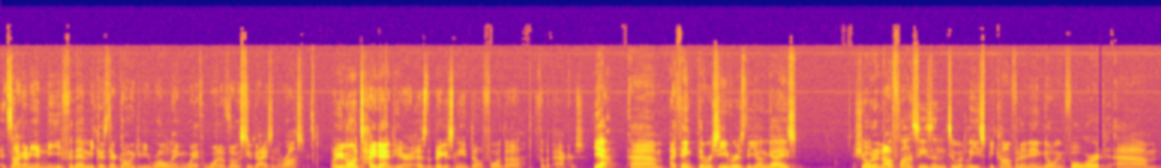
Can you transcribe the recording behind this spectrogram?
It's not going to be a need for them because they're going to be rolling with one of those two guys on the roster. Well, you're going tight end here as the biggest need though for the for the Packers. Yeah, um, I think the receivers, the young guys, showed enough last season to at least be confident in going forward. Um,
